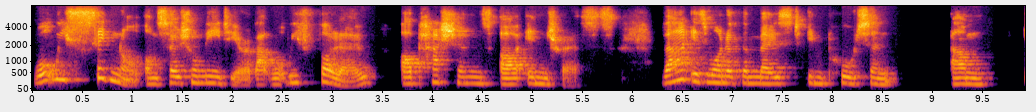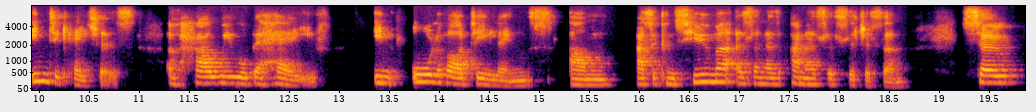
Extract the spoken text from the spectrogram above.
What we signal on social media about what we follow, our passions, our interests, that is one of the most important um, indicators of how we will behave in all of our dealings um, as a consumer as an, as, and as a citizen. So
